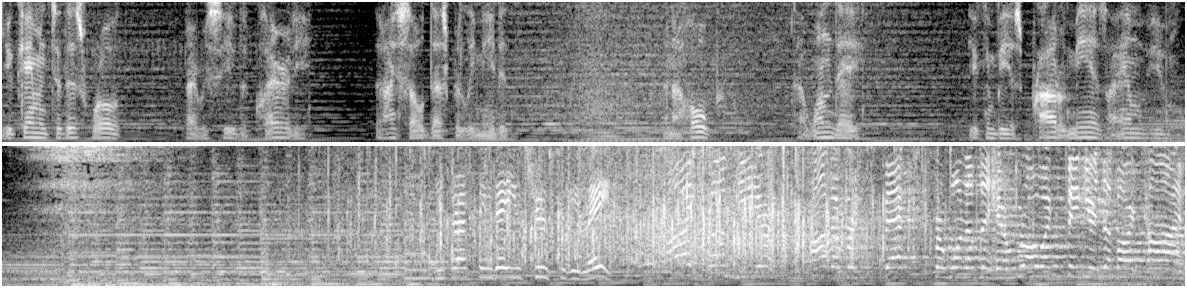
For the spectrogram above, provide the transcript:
you came into this world, I received the clarity that I so desperately needed. And I hope that one day you can be as proud of me as I am of you. Interesting day you choose to be late. I come here out of respect for one of the heroic figures of our time,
